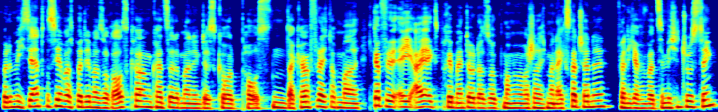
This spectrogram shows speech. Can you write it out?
Würde mich sehr interessieren, was bei dir mal so rauskam. Kannst du da mal in den Discord posten? Da kann man vielleicht auch mal, ich glaube, für AI-Experimente oder so machen wir wahrscheinlich mal einen extra Channel. Fände ich auf jeden Fall ziemlich interesting.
